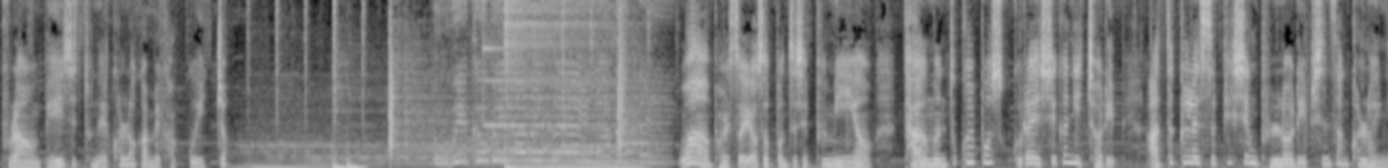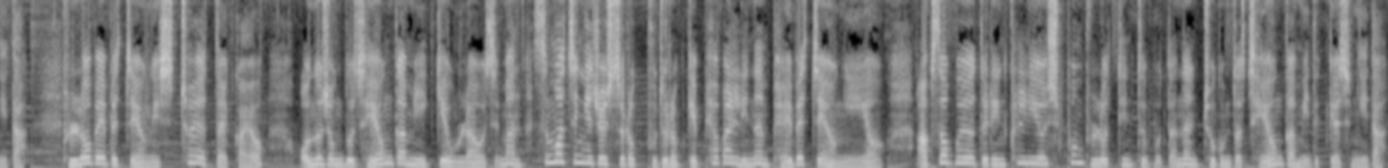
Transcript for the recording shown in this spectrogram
브라운 베이지 톤의 컬러감을 갖고 있죠? 와, 벌써 여섯 번째 제품이에요. 다음은 투쿨포스쿨의 시그니처 립, 아트클래스 픽싱 블러 립 신상 컬러입니다. 블러벨벳 제형의 시초였달까요? 어느 정도 제형감이 있게 올라오지만 스머징 해줄수록 부드럽게 펴발리는 벨벳 제형이에요. 앞서 보여드린 클리오 시폰 블러 틴트보다는 조금 더 제형감이 느껴집니다.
